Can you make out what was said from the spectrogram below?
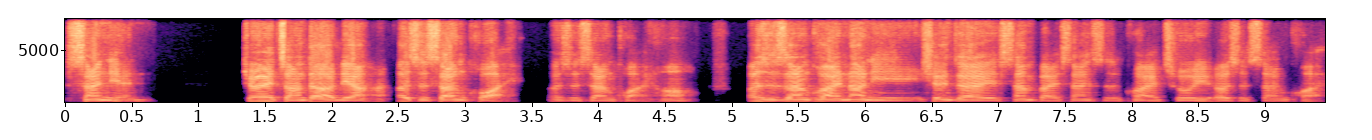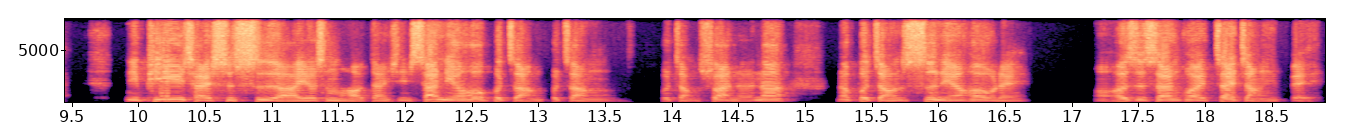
三年，就会涨到两二十三块，二十三块哈，二十三块，那你现在三百三十块除以二十三块。你 PE 才十四啊，有什么好担心？三年后不涨不涨不涨算了，那那不涨四年后呢？哦，二十三块再涨一倍，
